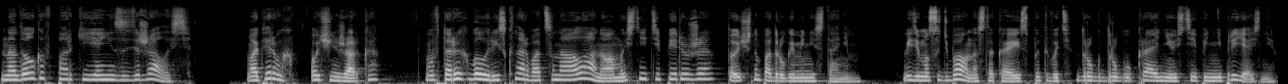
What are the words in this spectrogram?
Надолго в парке я не задержалась. Во-первых, очень жарко. Во-вторых, был риск нарваться на Алану, а мы с ней теперь уже точно подругами не станем. Видимо, судьба у нас такая — испытывать друг другу крайнюю степень неприязни.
